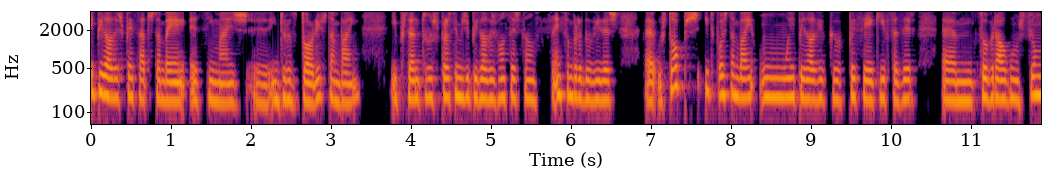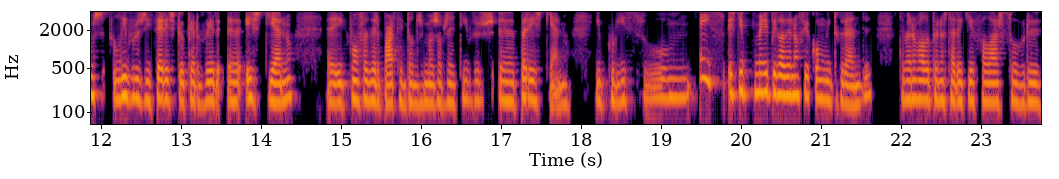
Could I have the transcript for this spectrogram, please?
episódios pensados também assim mais uh, introdutórios também, e portanto os próximos episódios vão ser, são, sem sombra de dúvidas, uh, os tops, e depois também um episódio que eu pensei aqui fazer um, sobre alguns filmes, livros e séries que eu quero ver este ano, e que vão fazer parte então dos meus objetivos para este ano. E por isso um, é isso. Este primeiro episódio não ficou muito grande, também não vale a pena estar aqui a falar sobre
